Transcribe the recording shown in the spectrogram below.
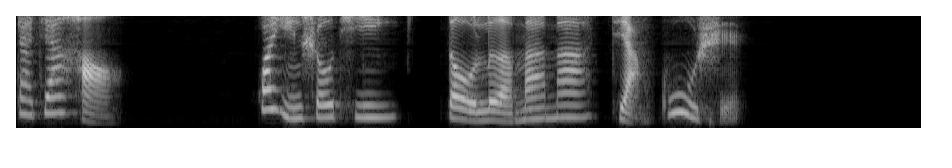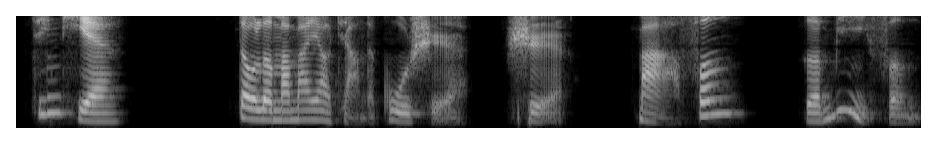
大家好，欢迎收听逗乐妈妈讲故事。今天，逗乐妈妈要讲的故事是马蜂和蜜蜂。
